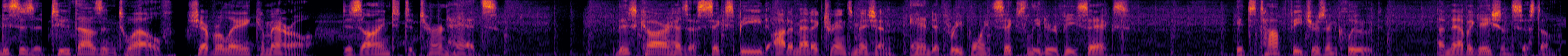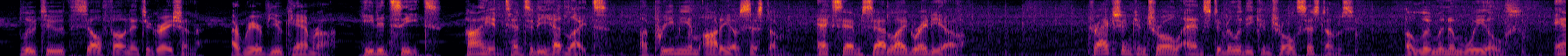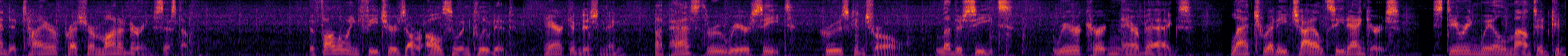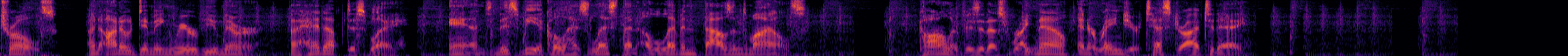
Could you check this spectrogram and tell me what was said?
This is a 2012 Chevrolet Camaro, designed to turn heads. This car has a six-speed automatic transmission and a 3.6-liter V6. Its top features include a navigation system, Bluetooth cell phone integration, a rear-view camera, heated seats, high-intensity headlights, a premium audio system, XM satellite radio, traction control and stability control systems, aluminum wheels, and a tire pressure monitoring system. The following features are also included air conditioning, a pass through rear seat, cruise control, leather seats, rear curtain airbags, latch ready child seat anchors, steering wheel mounted controls, an auto dimming rear view mirror, a head up display, and this vehicle has less than 11,000 miles. Call or visit us right now and arrange your test drive today.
